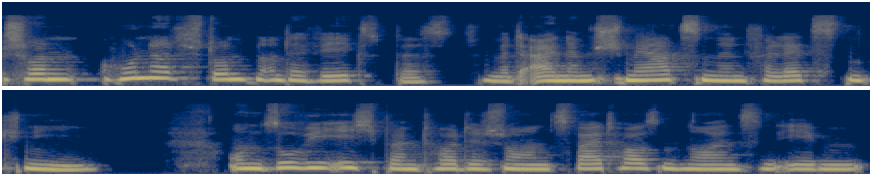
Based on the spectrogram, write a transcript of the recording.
schon 100 Stunden unterwegs bist mit einem schmerzenden, verletzten Knie und so wie ich beim Tour de Jean 2019 eben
